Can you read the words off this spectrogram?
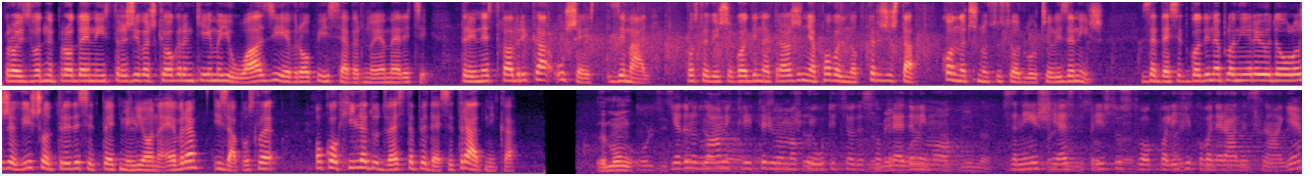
Proizvodne prodajne istraživačke ogranke imaju u Aziji, Evropi i Severnoj Americi. 13 fabrika u šest zemalja. Posle više godina traženja povoljnog tržišta, konačno su se odlučili za Niš. Za 10 godina planiraju da ulože više od 35 miliona evra i zaposle oko 1250 radnika. Jedan od glavnih kriterijuma koji je uticao da se opredelimo za Niš jeste prisustvo kvalifikovane radne snage,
